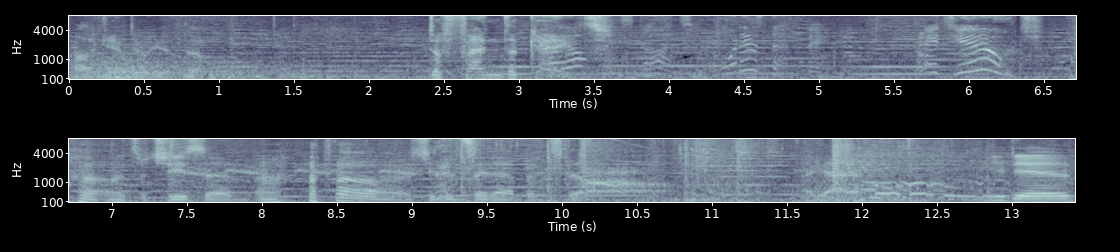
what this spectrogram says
Probably can't do it yet, though. Defend the gates. What is that thing? It's huge! That's what she said. she did say that, but still. I got it. You did.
